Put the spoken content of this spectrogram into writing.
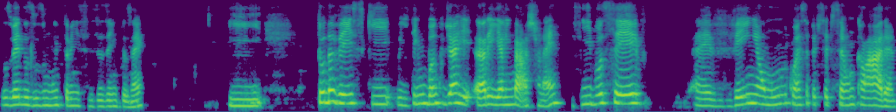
Os Vedas usam muito também esses exemplos, né? E toda vez que e tem um banco de areia ali embaixo, né? E você é, vem ao mundo com essa percepção clara,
